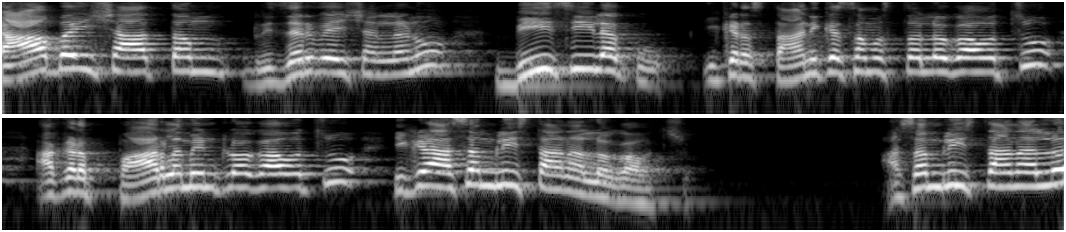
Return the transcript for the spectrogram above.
యాభై శాతం రిజర్వేషన్లను బీసీలకు ఇక్కడ స్థానిక సంస్థల్లో కావచ్చు అక్కడ పార్లమెంట్లో కావచ్చు ఇక్కడ అసెంబ్లీ స్థానాల్లో కావచ్చు. అసెంబ్లీ స్థానాల్లో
